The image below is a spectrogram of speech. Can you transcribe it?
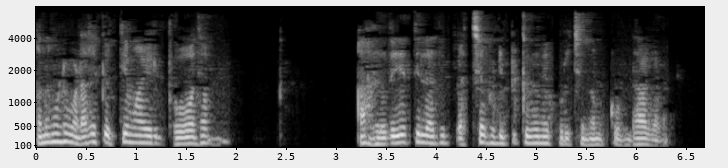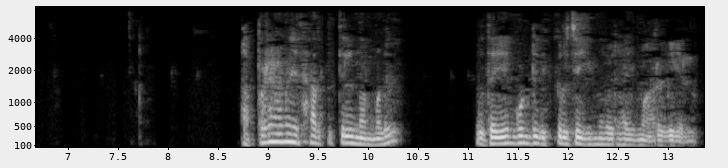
അത് നമ്മൾ വളരെ കൃത്യമായൊരു ബോധം ആ ഹൃദയത്തിൽ അത് പച്ച പിടിപ്പിക്കുന്നതിനെ കുറിച്ച് നമുക്ക് ഉണ്ടാകണം. അപ്പോഴാണ് യഥാർത്ഥത്തിൽ നമ്മൾ ഹൃദയം കൊണ്ട് വിക്രി ചെയ്യുന്നവരായി മാറുകയുള്ളൂ.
